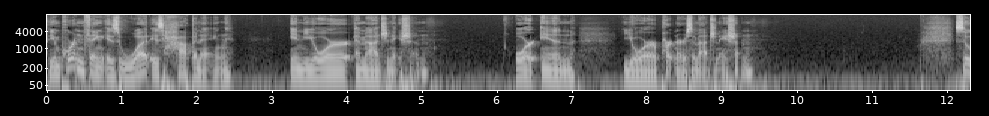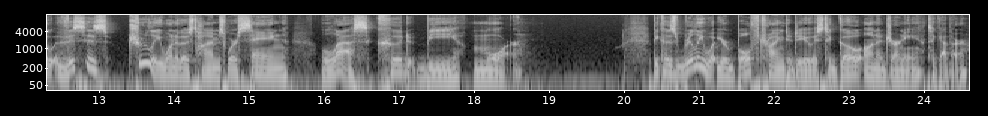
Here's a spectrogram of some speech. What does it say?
The important thing is what is happening in your imagination or in your partner's imagination. So, this is truly one of those times where saying, less could be more. Because really, what you're both trying to do is to go on a journey together,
